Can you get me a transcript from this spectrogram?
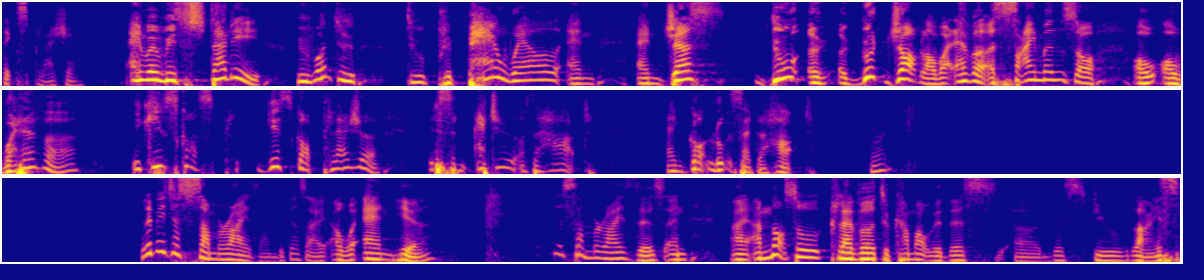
takes pleasure. And when we study, we want to, to prepare well and, and just do a, a good job, or whatever assignments or, or, or whatever. It gives, God's, gives God pleasure. It is an attitude of the heart. And God looks at the heart, right? Let me just summarize, uh, because I, I will end here Let just summarize this, and I, am not so clever to come up with this, uh, this few lines.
